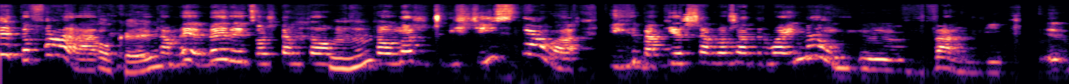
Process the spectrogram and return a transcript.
Nie, to fakt. Okay. Tam Mary, coś tam, to, mm-hmm. to ona rzeczywiście istniała. I chyba pierwsza loża Drwajną y, w Anglii y,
